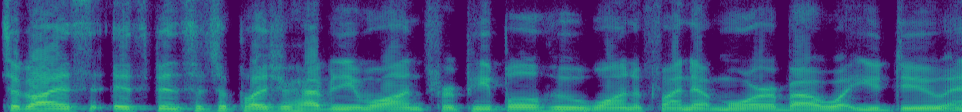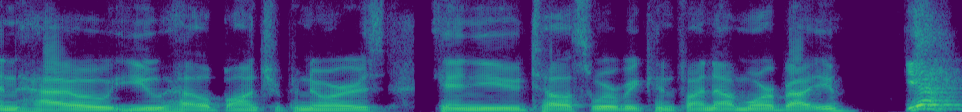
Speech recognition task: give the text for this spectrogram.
Tobias, it's been such a pleasure having you on. For people who want to find out more about what you do and how you help entrepreneurs, can you tell us where we can find out more about you? Yeah,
